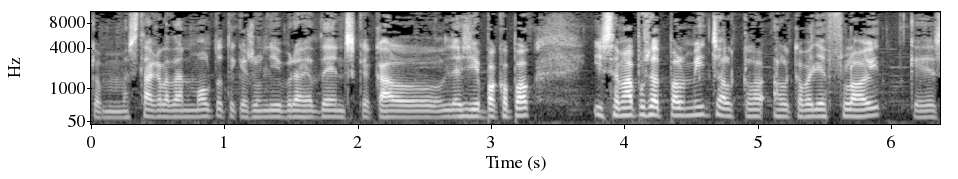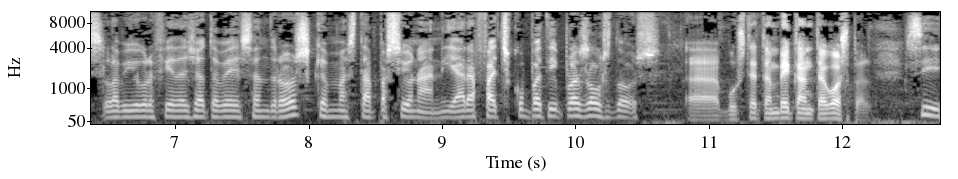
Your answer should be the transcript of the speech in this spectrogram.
que m'està agradant molt, tot i que és un llibre dens que cal llegir a poc a poc, i se m'ha posat pel mig el, el Cavaller Floyd, que és la biografia de J.B. Sandrós, que m'està apassionant, i ara faig compatibles els dos. Uh, vostè també canta gospel? Sí,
